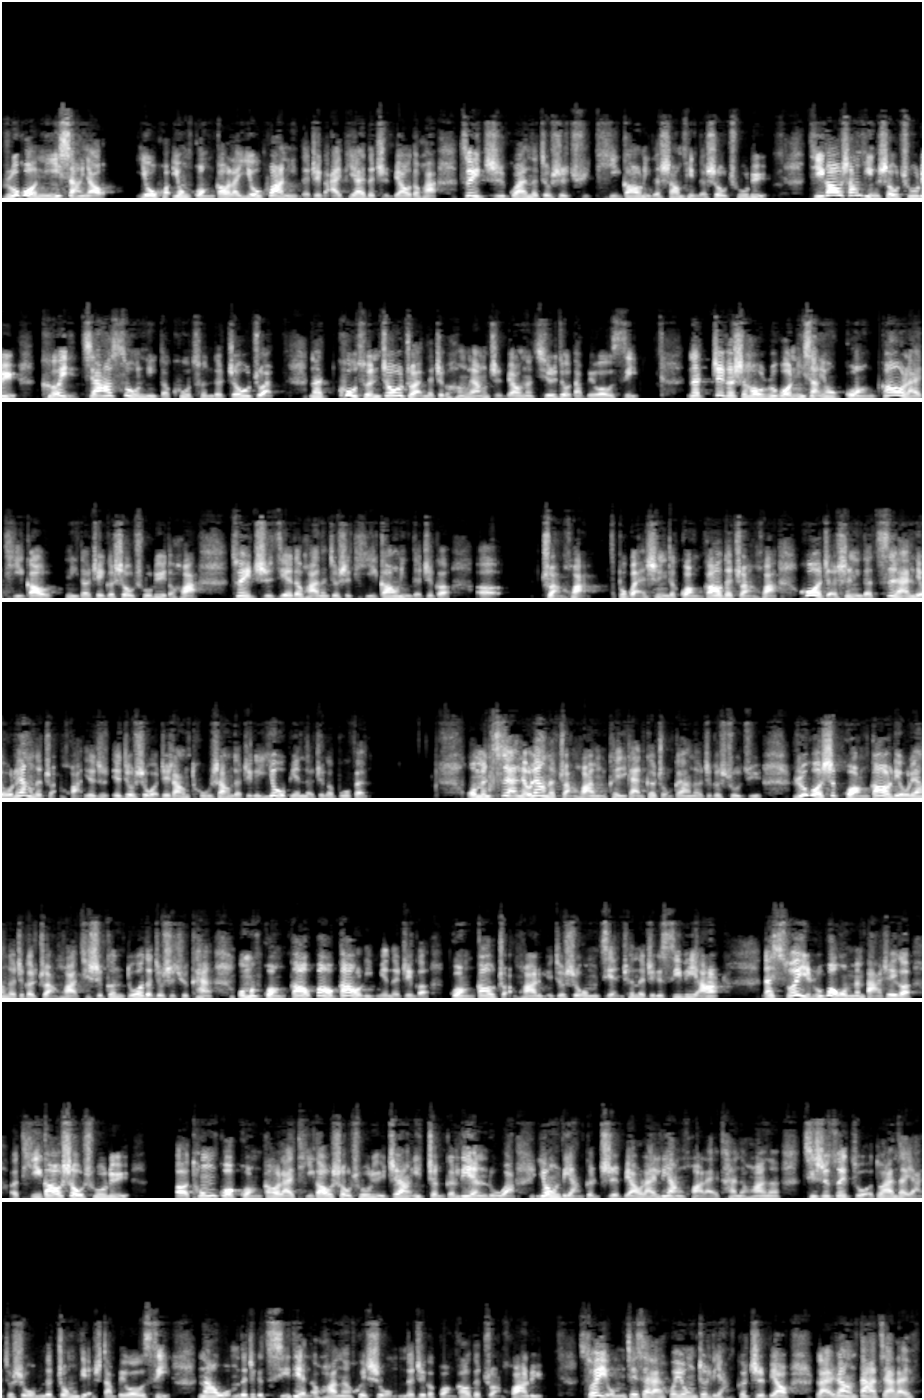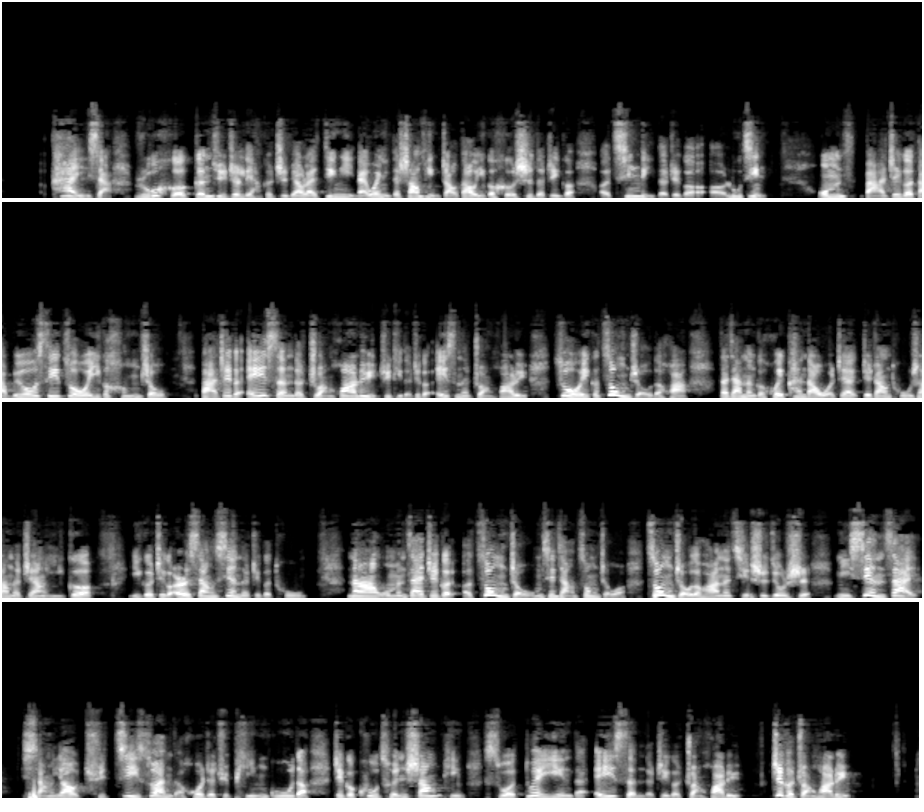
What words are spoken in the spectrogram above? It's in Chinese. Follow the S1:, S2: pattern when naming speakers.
S1: 如果你想要优化用广告来优化你的这个 IPI 的指标的话，最直观的就是去提高你的商品的售出率。提高商品售出率可以加速你的库存的周转。那库存周转的这个衡量指标呢，其实就 WOC。那这个时候，如果你想用广告来提高你的这个售出率的话，最直接的话呢，就是提高你的这个呃转化，不管是你的广告的转化，或者是你的自然流量的转化，也就也就是我这张图上的这个右边的这个部分。我们自然流量的转化，我们可以看各种各样的这个数据。如果是广告流量的这个转化，其实更多的就是去看我们广告报告里面的这个广告转化率，也就是我们简称的这个 CVR。那所以，如果我们把这个呃提高售出率，呃，通过广告来提高售出率，这样一整个链路啊，用两个指标来量化来看的话呢，其实最左端的呀，就是我们的终点是 WOC，那我们的这个起点的话呢，会是我们的这个广告的转化率。所以，我们接下来会用这两个指标来让大家来看一下，如何根据这两个指标来定义，来为你的商品找到一个合适的这个呃清理的这个呃路径。我们把这个 WOC 作为一个横轴，把这个 ASIN 的转化率，具体的这个 ASIN 的转化率作为一个纵轴的话，大家能够会看到我在这张图上的这样一个一个这个二象限的这个图。那我们在这个呃纵轴，我们先讲纵轴哦，纵轴的话呢，其实就是你现在想要去计算的或者去评估的这个库存商品所对应的 ASIN 的这个转化率，这个转化率。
